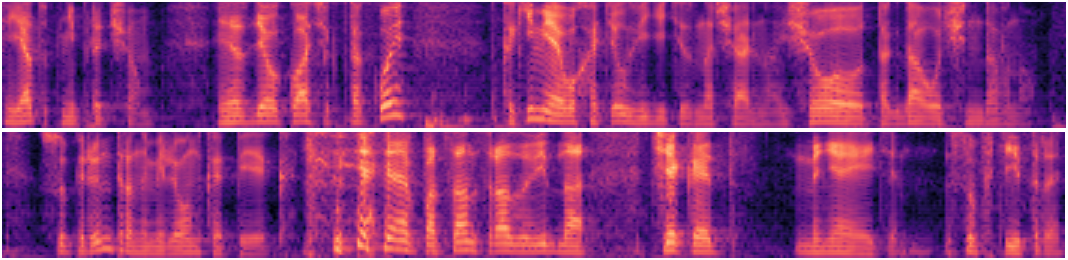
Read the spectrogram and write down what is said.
Я тут ни при чем. Я сделал классик такой, каким я его хотел видеть изначально. Еще тогда очень давно. Супер интро на миллион копеек. Пацан сразу видно чекает меня эти субтитры.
